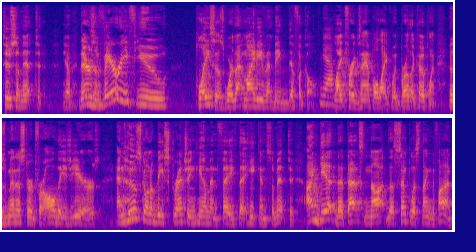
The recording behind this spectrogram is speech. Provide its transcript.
to submit to. You know, there's very few places where that might even be difficult. Yeah. Like for example, like with Brother Copeland, who's ministered for all these years, and who's going to be stretching him in faith that he can submit to? I get that that's not the simplest thing to find,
